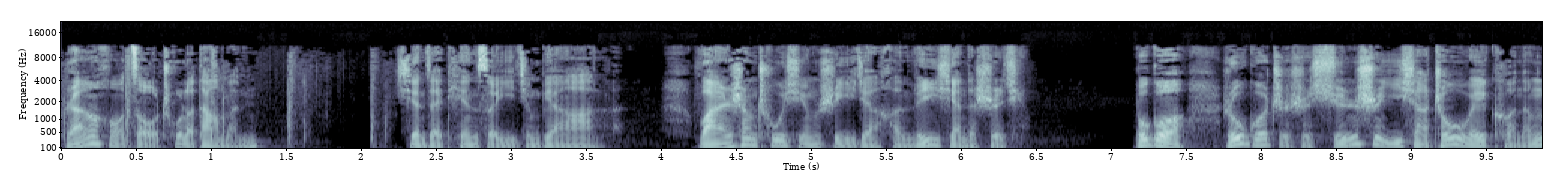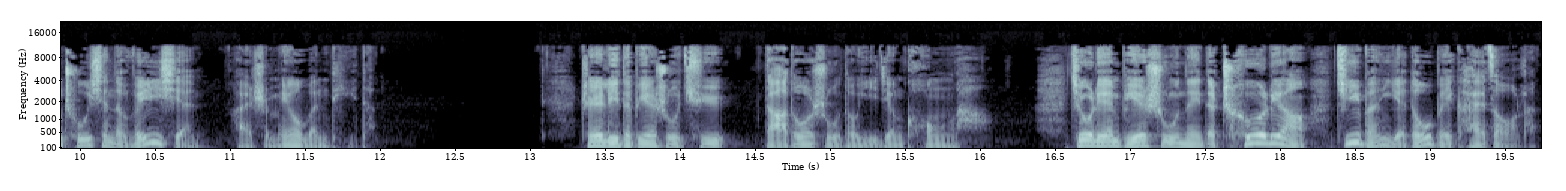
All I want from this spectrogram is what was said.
然后走出了大门。现在天色已经变暗了，晚上出行是一件很危险的事情。不过，如果只是巡视一下周围可能出现的危险，还是没有问题的。这里的别墅区大多数都已经空了。就连别墅内的车辆基本也都被开走了。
